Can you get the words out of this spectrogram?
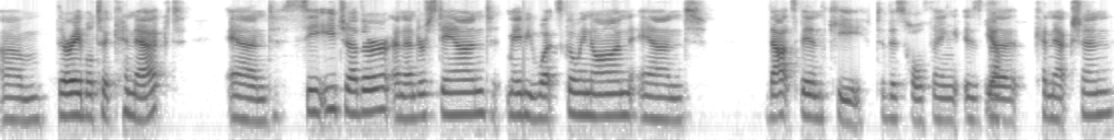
Um, they're able to connect and see each other and understand maybe what's going on. And that's been key to this whole thing is the yeah. connection.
